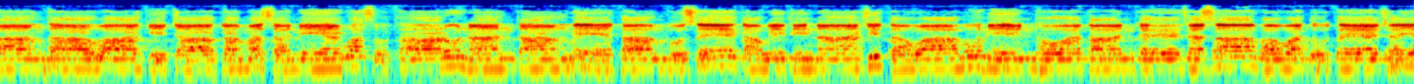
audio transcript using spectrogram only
ตังทาวากิจากรรมสเนียวสุทารุนันตังเมตตังบุเสกวิธินาจิตวามุนินโทตันเตชะสาภวตุเตชย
